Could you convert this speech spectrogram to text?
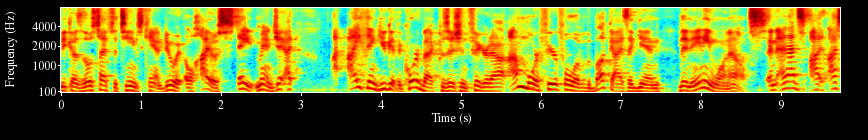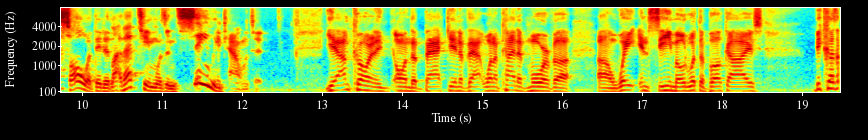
because those types of teams can't do it. Ohio State, man, Jay, I, I think you get the quarterback position figured out. I'm more fearful of the Buckeyes again than anyone else. And, and that's I, I saw what they did. That team was insanely talented. Yeah, I'm going on the back end of that one. I'm kind of more of a uh, wait and see mode with the Buckeyes because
